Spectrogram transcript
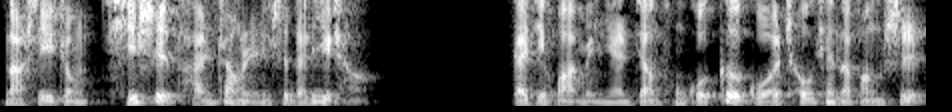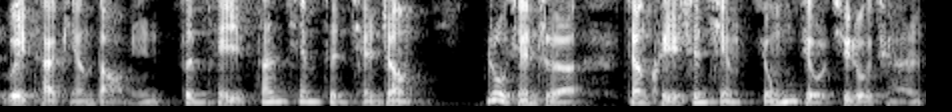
那是一种歧视残障人士的立场。”该计划每年将通过各国抽签的方式为太平洋岛民分配三千份签证，入选者将可以申请永久居留权。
